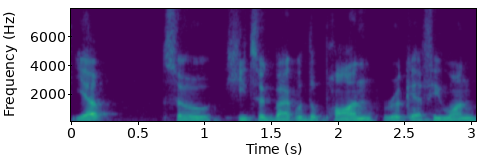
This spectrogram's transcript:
Yep. So he took back with the pawn, rook fe1.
